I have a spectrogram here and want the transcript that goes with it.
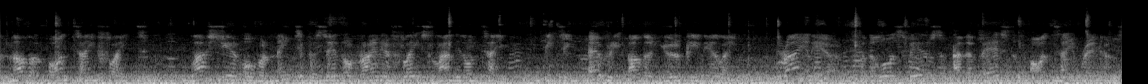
another on-time flight. Last year, over 90% of Ryanair flights landed on time, beating every other European airline. Ryanair, for the lowest fares and the best on-time records.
